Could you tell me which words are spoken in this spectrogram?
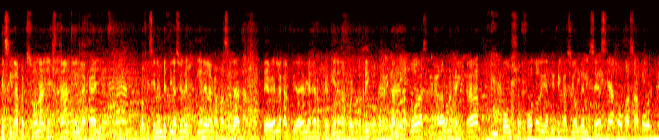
que si la persona está en la calle, la Oficina de Investigaciones tiene la capacidad de ver la cantidad de viajeros que vienen a Puerto Rico porque están todas y cada una registradas con su foto de identificación de licencia o pasaporte.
